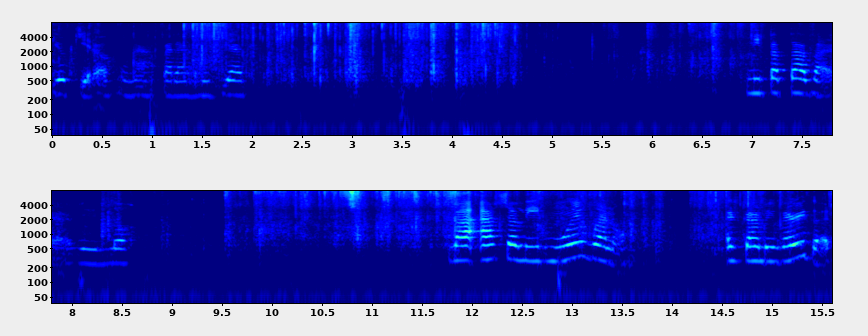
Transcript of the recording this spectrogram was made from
Yo quiero una para limpiar. Mi papá va a abrirlo. Va a salir muy bueno. It's gonna be very good.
